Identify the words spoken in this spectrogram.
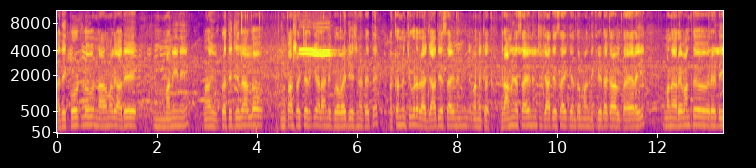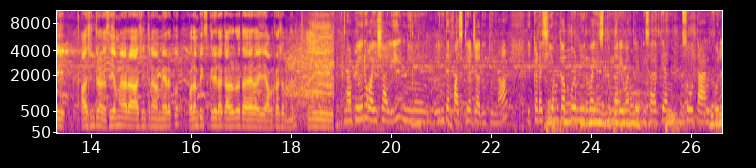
అది కోట్లు నార్మల్గా అదే మనీని మనం ప్రతి జిల్లాల్లో ఇన్ఫ్రాస్ట్రక్చర్కి అలాంటి ప్రొవైడ్ చేసినట్టయితే అక్కడ నుంచి కూడా జాతీయ స్థాయి నుంచి మనకు గ్రామీణ స్థాయి నుంచి జాతీయ స్థాయికి ఎంతోమంది క్రీడాకారులు తయారయ్యి మన రేవంత్ రెడ్డి ఆశించిన సీఎం గారు ఆశించిన మేరకు ఒలింపిక్స్ క్రీడాకారులు తయారయ్యే అవకాశం ఉంది. నా పేరు వైశాలి. నేను ఇంటర్ ఫస్ట్ ఇయర్ చదువుతున్నా. ఇక్కడ సీఎం కప్ నిర్వహిస్తున్న రేవంత్ రెడ్డి సార్కి సో థ్యాంక్ఫుల్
